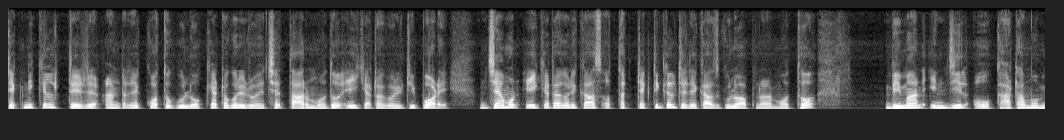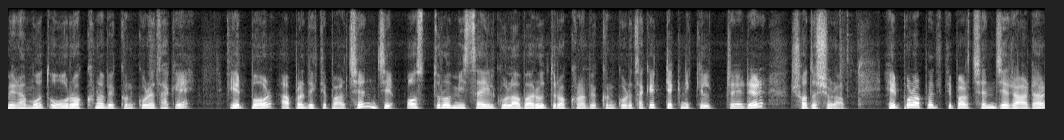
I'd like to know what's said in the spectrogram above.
টেকনিক্যাল ট্রেডের আন্ডারে কতগুলো ক্যাটাগরি রয়েছে, তার মধ্যে এই ক্যাটাগরিটি পড়ে। যেমন এই ক্যাটাগরি কাজ, অর্থাৎ টেকনিক্যাল ট্রেডের কাজগুলো আপনার মধ্যে বিমান ইঞ্জিল ও কাঠামো মেরামত ও রক্ষণাবেক্ষণ করে থাকে। এরপর আপনারা দেখতে পাচ্ছেন যে অস্ত্র, মিসাইল, গোলাবারুদ রক্ষণাবেক্ষণ করে থাকে টেকনিক্যাল ট্রেডের সদস্যরা। এরপর আপনারা দেখতে পাচ্ছেন যে রাডার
